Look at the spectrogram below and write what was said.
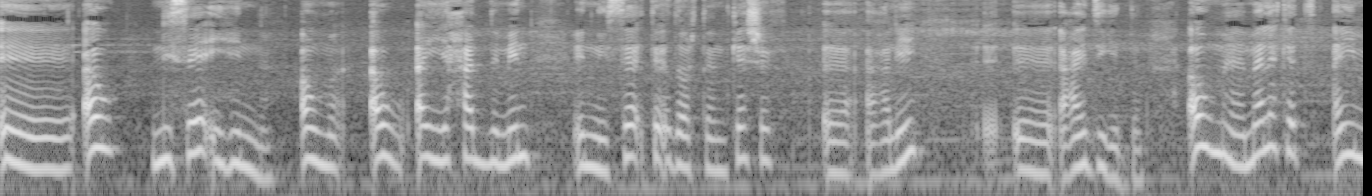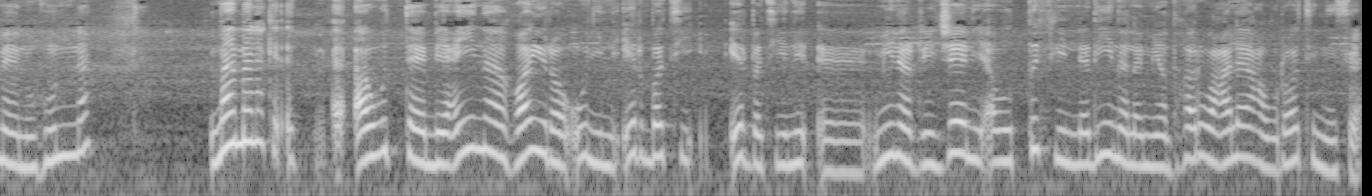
آه، أو نسائهن أو ما أو أي حد من النساء تقدر تنكشف آه، عليه عادي جدا أو ما ملكت أيمانهن ما ملكت أو التابعين غير أولي الإربة إربة آه، من الرجال أو الطفل الذين لم يظهروا على عورات النساء.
